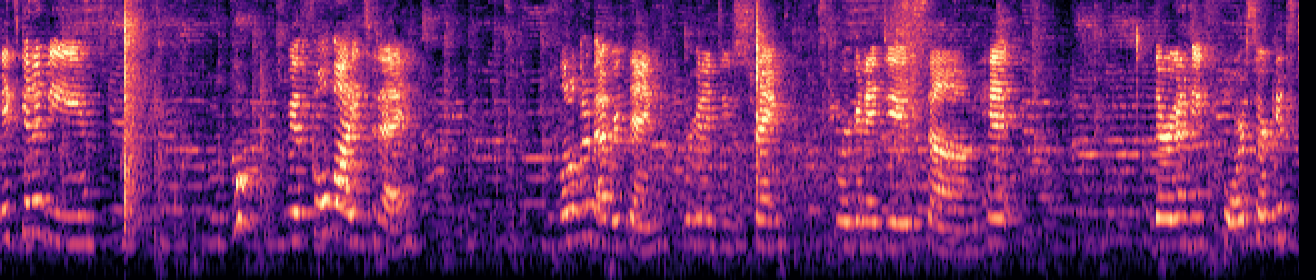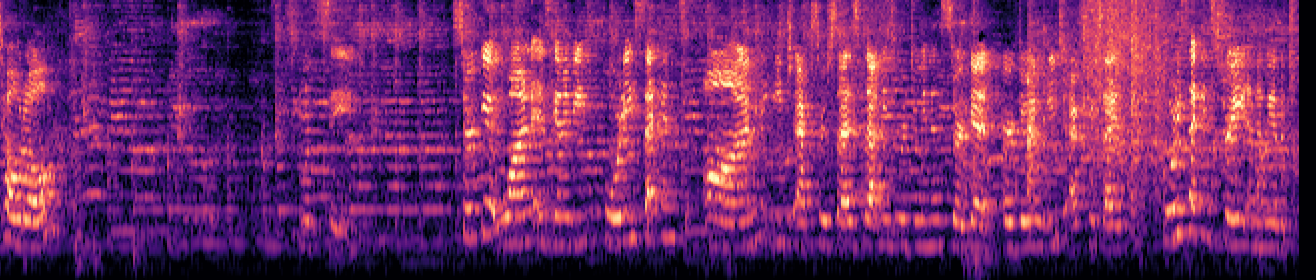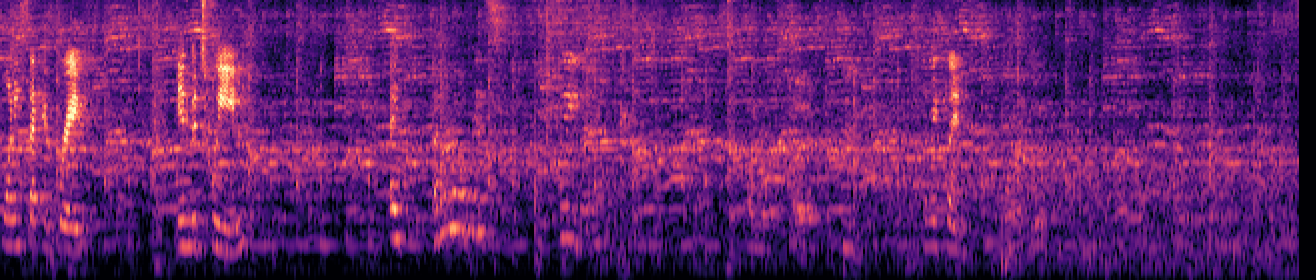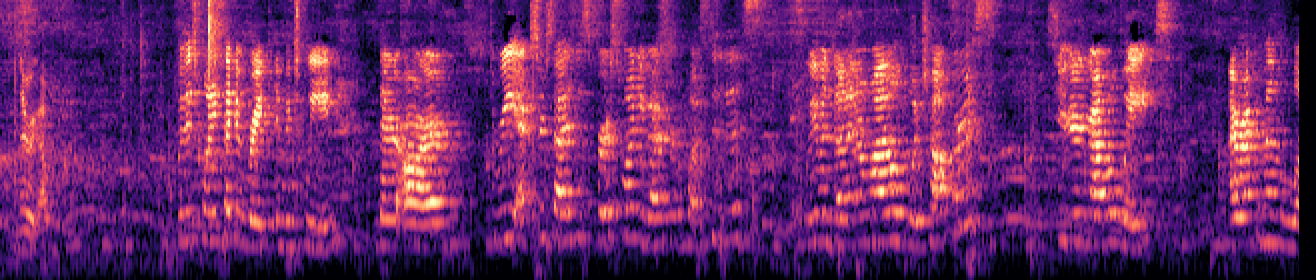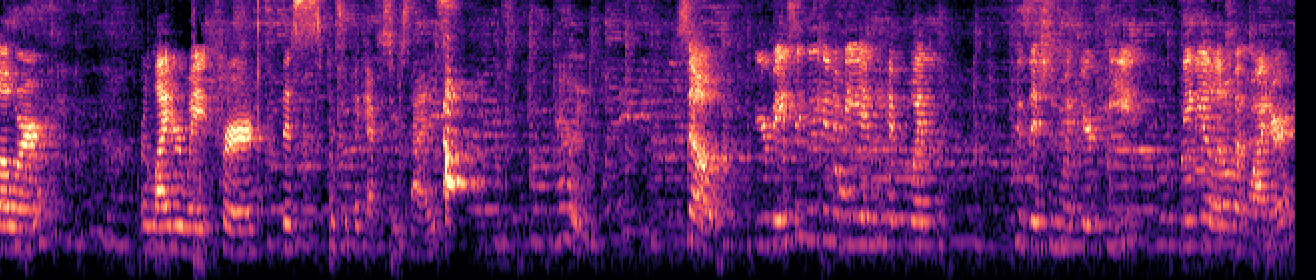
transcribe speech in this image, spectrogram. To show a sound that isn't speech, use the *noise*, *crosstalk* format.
It's gonna be, we have full body today. A little bit of everything. We're gonna do strength. We're gonna do some HIIT. There are gonna be four circuits total. Let's see. Circuit one is gonna be 40 seconds on each exercise. So that means we're doing this circuit, or doing each exercise 40 seconds straight, and then we have a 20 second break in between. I, I don't know if it's clean there. Hmm. Let me clean. There we go. With a 20 second break in between, there are three exercises. First one, you guys requested this. We haven't done it in a while, wood choppers. So you're gonna grab a weight. I recommend lower or lighter weight for this specific exercise. Ellie. So you're basically gonna be in hip width position with your feet, maybe a little bit wider.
